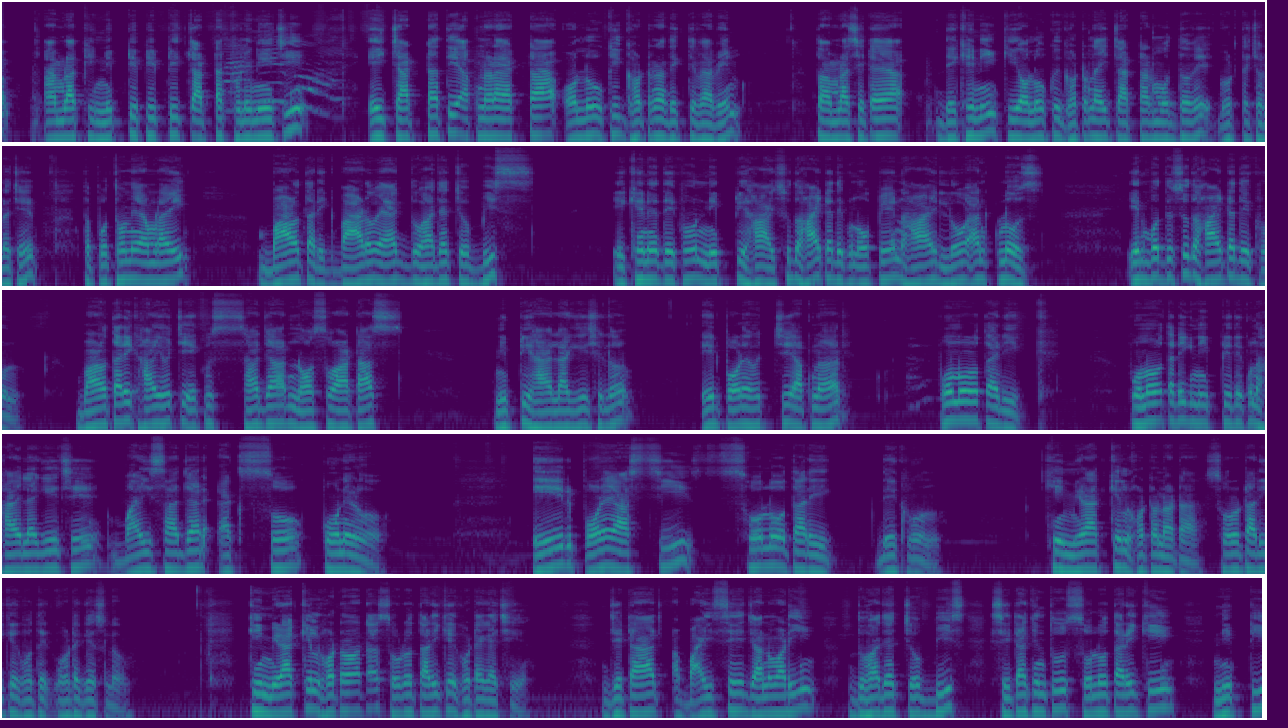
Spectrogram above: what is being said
আমরা নিফটি ফিফটির চার্টটা খুলে নিয়েছি। এই চার্টটাতে আপনারা একটা অলৌকিক ঘটনা দেখতে পাবেন। তো আমরা সেটা দেখে নিই কী অলৌকিক ঘটনা এই চারটার মধ্যে ঘটতে চলেছে। তো প্রথমে আমরা এই বারো তারিখ, বারো এক দু হাজার চব্বিশ এখানে দেখুন নিফটি হাই, শুধু হাইটা দেখুন, open, high, low and close. এর মধ্যে শুধু হাইটা দেখুন, বারো তারিখ হাই হচ্ছে একুশ হাজার নশো আঠাশ, নিফটি হাই লাগিয়েছিল। এরপরে হচ্ছে আপনার পনেরো তারিখ পনেরো তারিখ নিফটি দেখুন হাই লাগিয়েছে বাইশ হাজার একশো পনেরো। এরপরে আসছি ষোলো তারিখ, দেখুন। কি মিরাক্কেল ঘটনাটা? ষোলো তারিখে ঘটে ঘটে গেছিল। কি মিরাক্কেল ঘটনাটা ষোলো তারিখে ঘটে গেছে? যেটা আজ বাইশে জানুয়ারি দু হাজার চব্বিশ, সেটা কিন্তু ষোলো তারিখেই নিফটি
